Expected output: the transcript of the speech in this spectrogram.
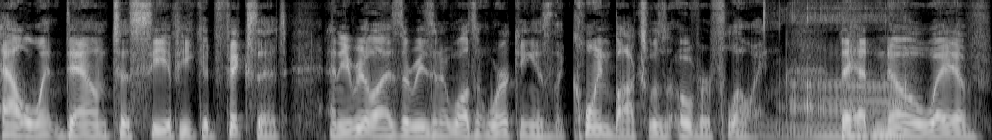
Al went down to see if he could fix it, and he realized the reason it wasn't working is the coin box was overflowing. They had no way of,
